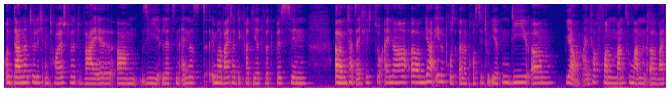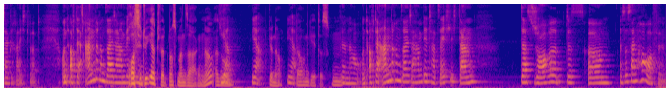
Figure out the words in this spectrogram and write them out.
und dann natürlich enttäuscht wird, weil ähm, sie letzten Endes immer weiter degradiert wird bis hin ähm, tatsächlich zu einer ähm, ja, Edelprostituierten, die ähm, ja, einfach von Mann zu Mann äh, weitergereicht wird. Und auf der anderen Seite haben wir. Prostituiert wird, muss man sagen, ne? Also, ja, ja. Genau, ja. darum geht es. Hm. Genau. Und auf der anderen Seite haben wir tatsächlich dann das Genre des. Ähm, es ist ein Horrorfilm.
